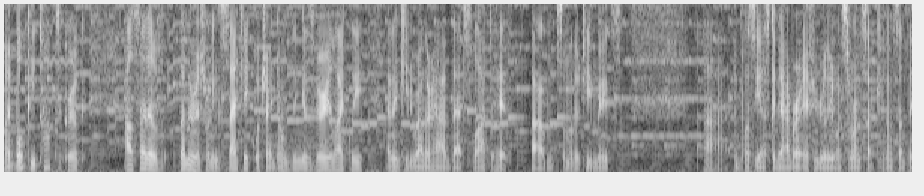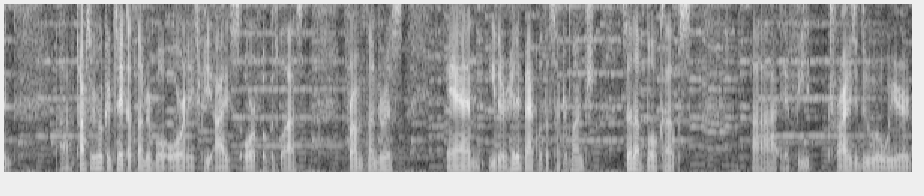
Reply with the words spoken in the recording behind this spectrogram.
My bulky Toxicroak Outside of Thundurus running Psychic, which I don't think is very likely, I think he'd rather have that slot to hit um, some other teammates. Uh, and plus he has Kadabra if he really wants to run Psychic on something. Uh, Toxicroak can take a Thunderbolt or an HP Ice or Focus Blast from Thundurus and either hit it back with a Sucker Punch, set up bulk ups. Uh, if he tries to do a weird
